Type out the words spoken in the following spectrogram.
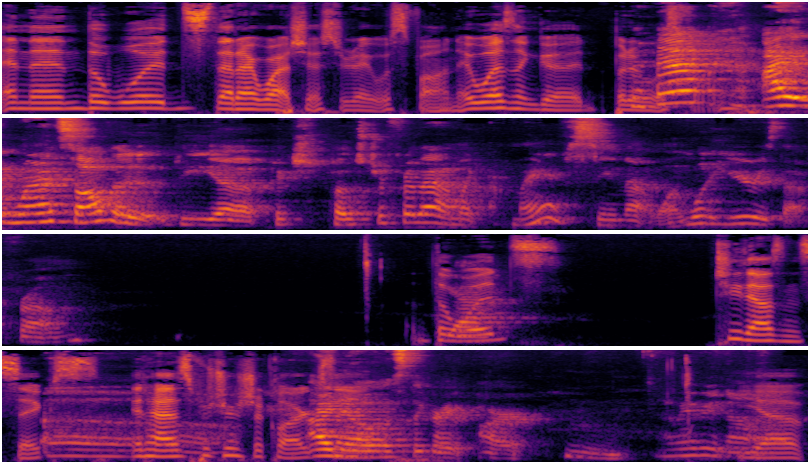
and then the woods that I watched yesterday was fun. It wasn't good, but it was fun. I when I saw the the uh, picture poster for that, I'm like, I might have seen that one. What year is that from? The Yeah. woods, 2006. it has Oh. Patricia I Clarkson. know it's the great part. Hmm. Maybe not. Yep.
